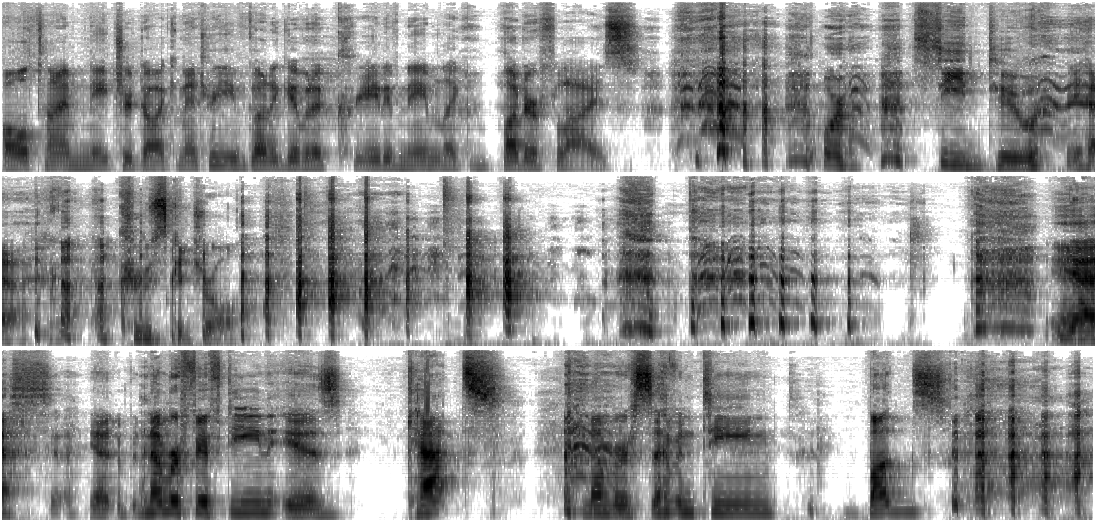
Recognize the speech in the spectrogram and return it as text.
all-time nature documentary, you've got to give it a creative name like Butterflies. or Seed 2. Yeah, cruise control. Yes. Yeah, number 15 is cats. Number 17, bugs.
